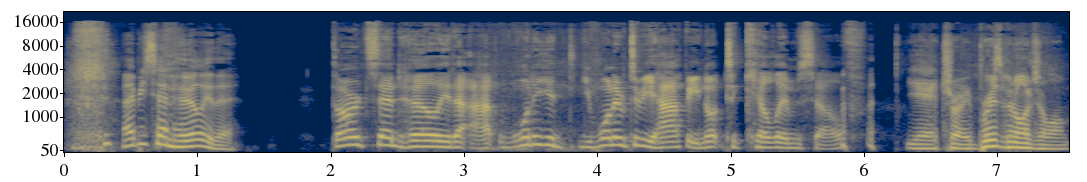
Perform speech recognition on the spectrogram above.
Maybe send Hurley there. Don't send Hurley to Ad. What are you? You want him to be happy, not to kill himself. yeah, true. Brisbane or Geelong.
